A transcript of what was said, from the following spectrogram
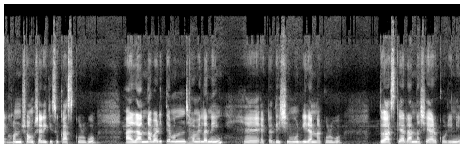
এখন সংসারে কিছু কাজ করব। আর রান্না বাড়িতে এমন ঝামেলা নেই হ্যাঁ একটা দেশি মুরগি রান্না করব। তো আজকে আর রান্না শেয়ার করিনি।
